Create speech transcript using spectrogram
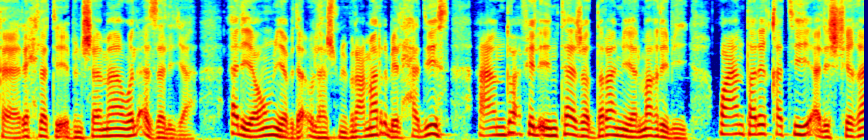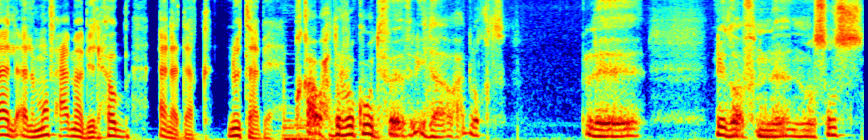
كرحلة ابن شامة والأزلية. اليوم يبدأ الهاشمي بن عمر بالحديث عن ضعف الإنتاج الدرامي المغربي وعن طريقة الاشتغال المفعمة بالحب أنذاك. نتابع. بقى واحد الركود في, الإذاعة واحد الوقت لضعف النصوص.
